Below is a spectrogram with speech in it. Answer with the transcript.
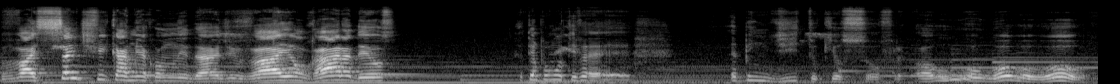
vai santificar minha comunidade, vai honrar a Deus. Eu tenho por motivo, é, é bendito que eu sofra. Oh, oh, oh, oh, oh.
